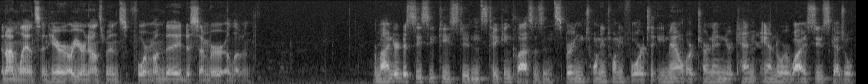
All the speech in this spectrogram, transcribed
And I'm Lance, and here are your announcements for Monday, December 11th. Reminder to CCP students taking classes in spring 2024 to email or turn in your Kent and or YSU schedule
